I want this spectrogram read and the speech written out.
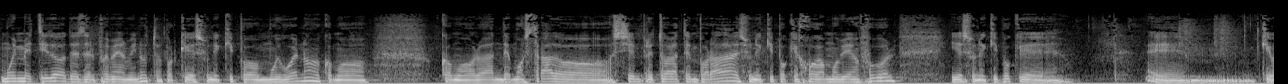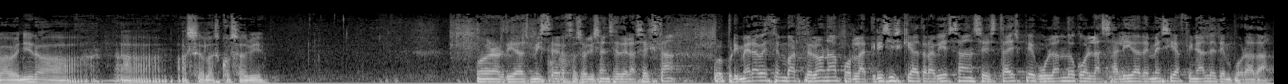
muy metidos desde el primer minuto, porque es un equipo muy bueno, como, como lo han demostrado siempre toda la temporada. Es un equipo que juega muy bien fútbol y es un equipo que, eh, que va a venir a, a hacer las cosas bien. Muy buenos días, mister José Luis Sánchez de la Sexta. Por primera vez en Barcelona, por la crisis que atraviesan, se está especulando con la salida de Messi a final de temporada.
